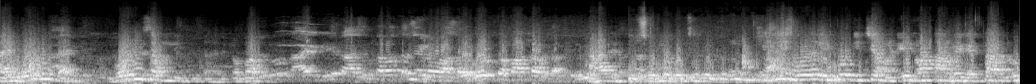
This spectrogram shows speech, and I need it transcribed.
అది బోర్డు సార్. బోర్డుకి సంబంధించి సార్ అది ప్రభావం. రాసిన తర్వాత నేను రిపోర్ట్ ఇచ్చామండి. నూట నలభై హెక్టార్లు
